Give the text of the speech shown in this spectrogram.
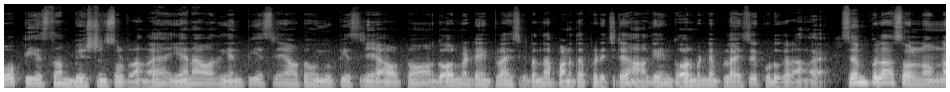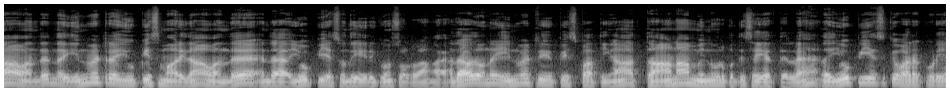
ஓபிஎஸ் தான் பெஸ்ட்டுன்னு சொல்கிறாங்க ஏன்னா வந்து என்பிஎஸ்லேயே ஆகட்டும், யூபிஎஸ்லேயே ஆகட்டும், கவர்மெண்ட் எம்ப்ளாயிஸ் கிட்ட தான் பணத்தை பிடிச்சிட்டு அகைன் கவர்மெண்ட் எம்ப்ளாயிஸு கொடுக்குறாங்க சிம்பிளாக சொல்லணும்னா வந்து இந்த இன்வெர்டர் யூபிஎஸ் மாதிரி தான் வந்து இந்த யூபிஎஸ் வந்து இருக்கும்னு சொல்கிறாங்க அதாவது வந்து இன்வெர்டர் யூபிஎஸ் பார்த்தீங்கன்னா, தானாக மின் உற்பத்தி செய்யறதில்ல. இந்த யூபிஎஸ்க்கு வரக்கூடிய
